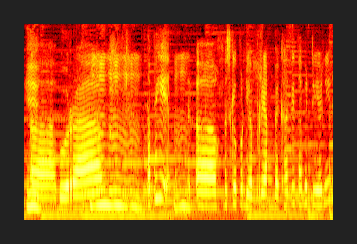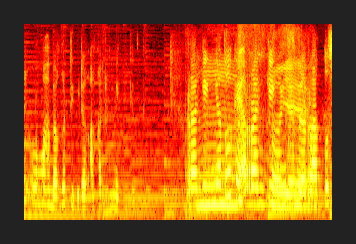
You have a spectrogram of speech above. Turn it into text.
Ih. eh, Bora. Mm, mm, mm, Tapi mm. eh, meskipun dia periang baik hati tapi dia ini lemah banget di bidang akademik gitu. Rankingnya tuh Hmm. kayak ranking Oh, iya, iya. 900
